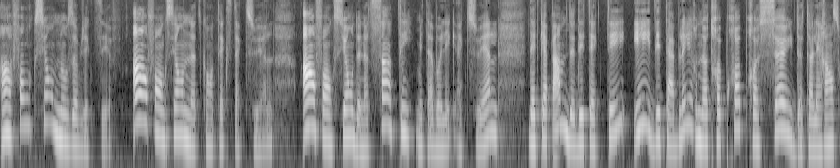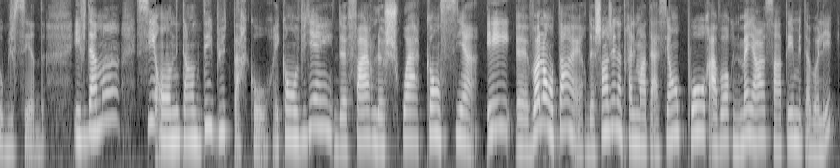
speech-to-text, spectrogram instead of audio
en fonction de nos objectifs, en fonction de notre contexte actuel, en fonction de notre santé métabolique actuelle, d'être capable de détecter et d'établir notre propre seuil de tolérance aux glucides. Évidemment, si on est en début de parcours et qu'on vient de faire le choix conscient et euh, volontaire de changer notre alimentation pour avoir une meilleure santé métabolique,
